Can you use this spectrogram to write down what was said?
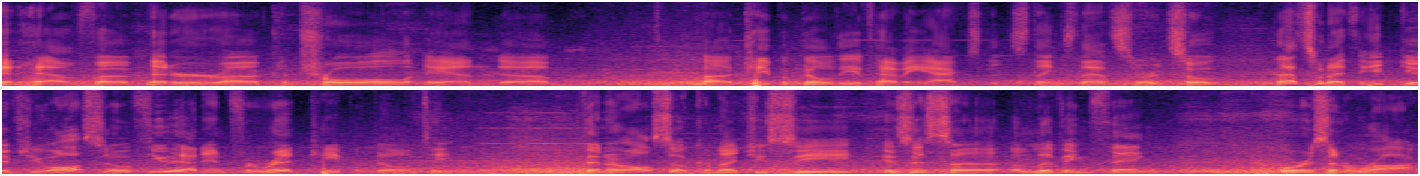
and have uh, better uh, control and um, uh, capability of having accidents, things that sort. So that's what I think it gives you. Also, if you had infrared capability, then it also can let you see is this a, a living thing or is it a rock?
